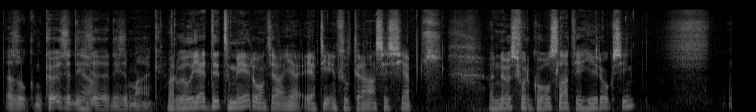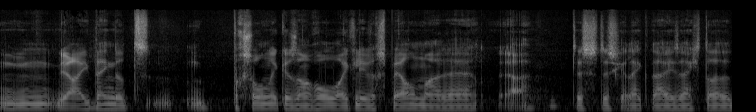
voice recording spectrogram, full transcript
dat is ook een keuze die, ze, die ze maken. Maar wil jij dit meer? Want ja, je hebt die infiltraties, je hebt een neus voor goals, laat je hier ook zien? Mm, ja, ik denk dat persoonlijk is dat een rol waar ik liever speel. Maar uh, ja, het is, het is gelijk dat hij zegt dat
